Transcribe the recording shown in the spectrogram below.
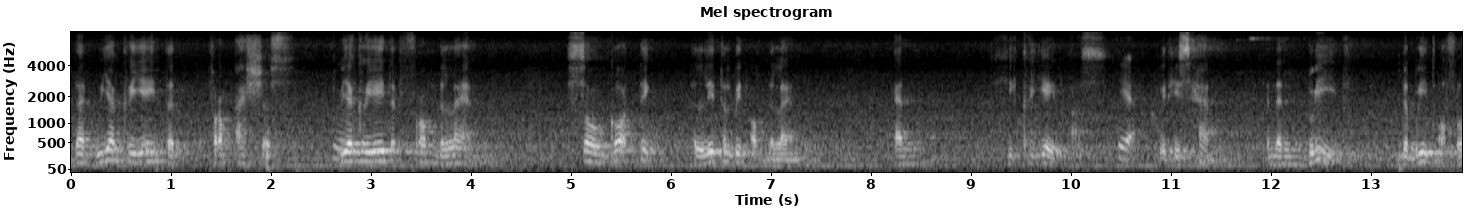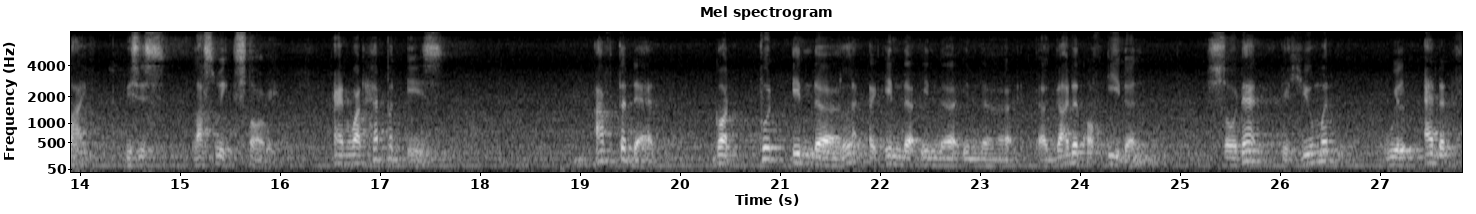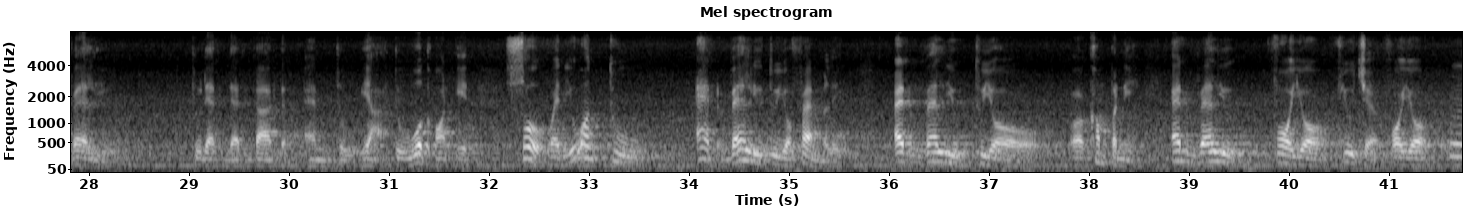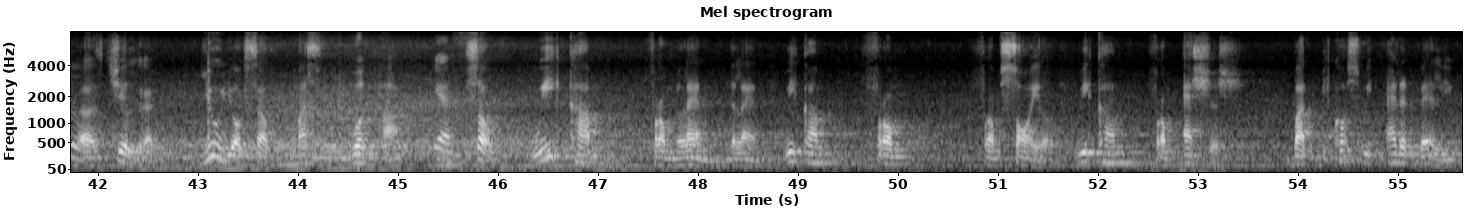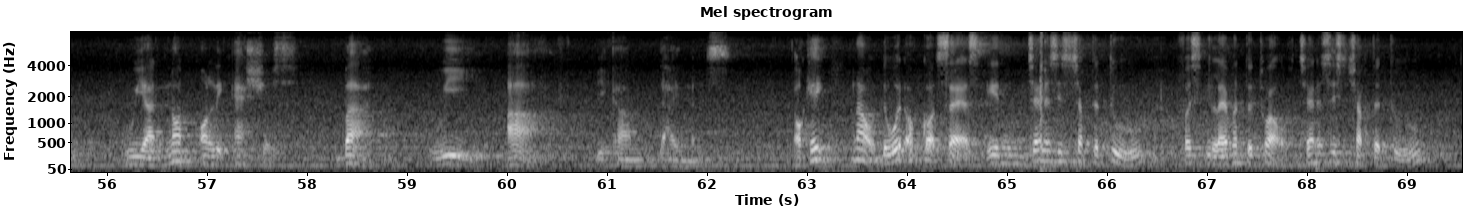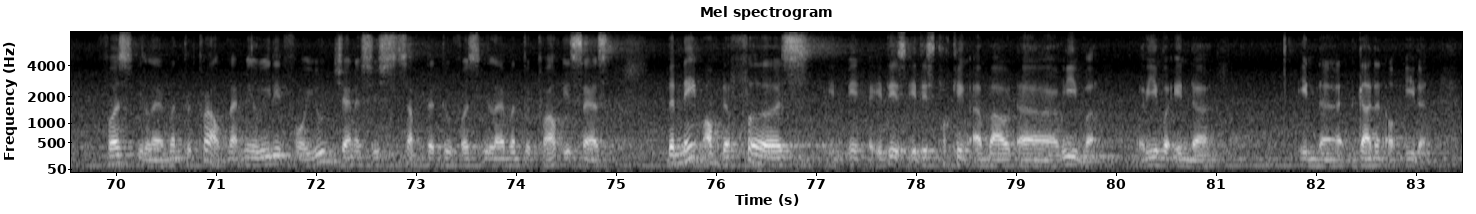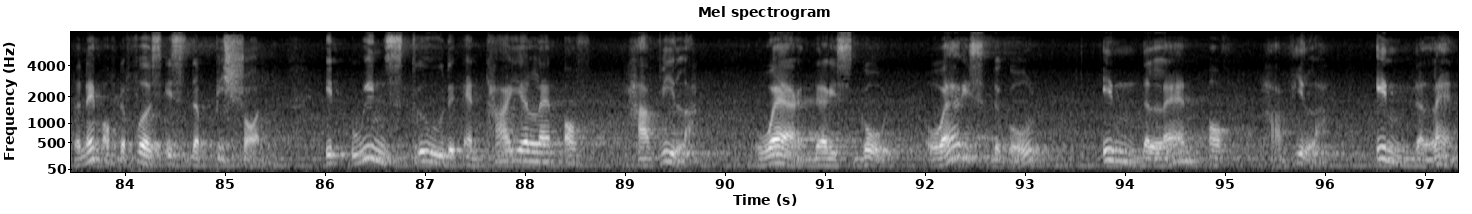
that we are created from ashes, we are created from the land. So, God take a little bit of the land and He create us Yeah. with His hand and then breathe the breath of life. This is last week's story. And what happened is, after that, God put in the in the in the in the uh, Garden of Eden, so that the human will added value to that that garden and to yeah to work on it. So when you want to add value to your family, add value to your uh, company, add value for your future, for your Hmm. uh, children, you yourself must work hard. Yes. So we come from land, the land. We come from from soil. We come from ashes. But because we added value, we are not only ashes, but we are become diamonds. Okay? Now the word of God says in Genesis chapter 2, verse 11 to 12. Genesis chapter 2, verse 11 to 12. Let me read it for you. Genesis chapter 2, verse 11 to 12. It says, The name of the first, it, it, is, it is talking about a river, a river in the, in the Garden of Eden. The name of the first is the Pishon. It winds through the entire land of Havilah, where there is gold. Where is the gold? In the land of Havilah. In the land.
